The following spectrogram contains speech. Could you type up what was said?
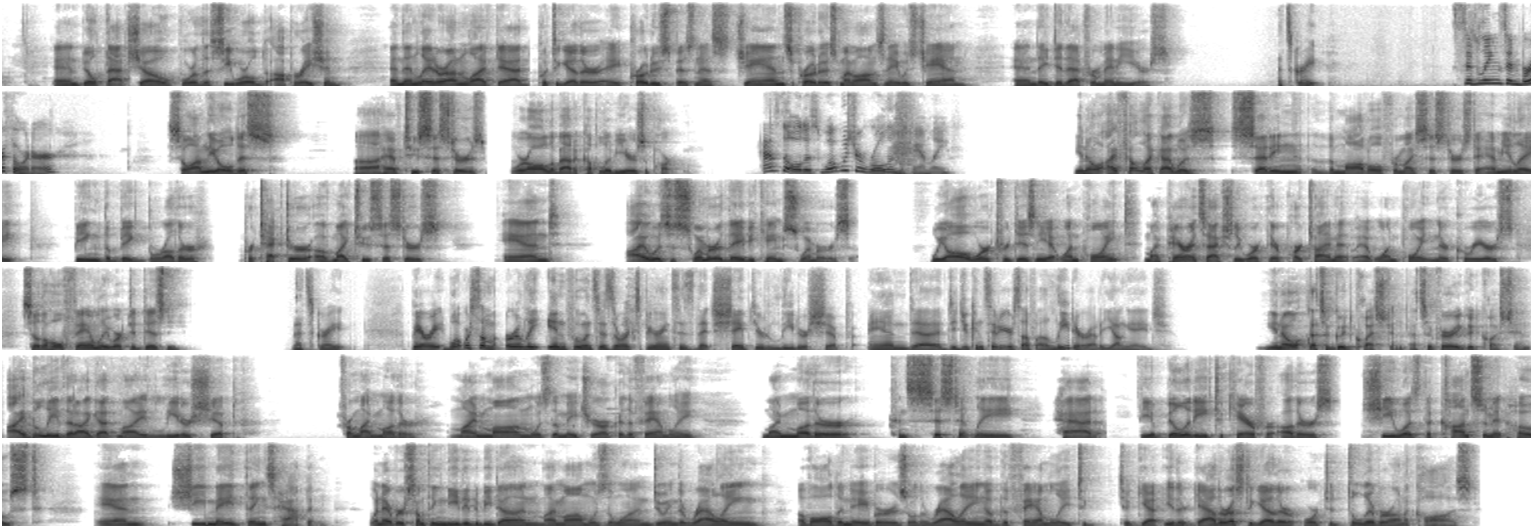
and built that show for the SeaWorld operation. And then later on in life, dad put together a produce business, Jan's Produce. My mom's name was Jan, and they did that for many years. That's great. Siblings in birth order. So I'm the oldest. Uh, I have two sisters. We're all about a couple of years apart. As the oldest, what was your role in the family? You know, I felt like I was setting the model for my sisters to emulate, being the big brother, protector of my two sisters. And I was a swimmer, they became swimmers. We all worked for Disney at one point. My parents actually worked there part time at, at one point in their careers. So the whole family worked at Disney. That's great. Barry, what were some early influences or experiences that shaped your leadership? And uh, did you consider yourself a leader at a young age? You know, that's a good question. That's a very good question. I believe that I got my leadership from my mother. My mom was the matriarch of the family. My mother consistently had the ability to care for others. She was the consummate host and she made things happen whenever something needed to be done, my mom was the one doing the rallying of all the neighbors or the rallying of the family to to get either gather us together or to deliver on a cause.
